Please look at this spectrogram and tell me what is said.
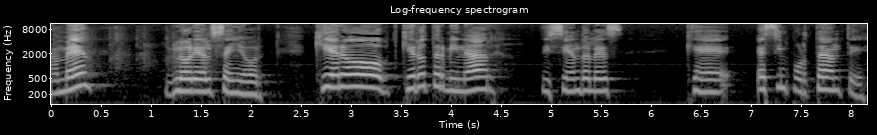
Amén. Gloria al Señor. Quiero, quiero terminar diciéndoles que es importante,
